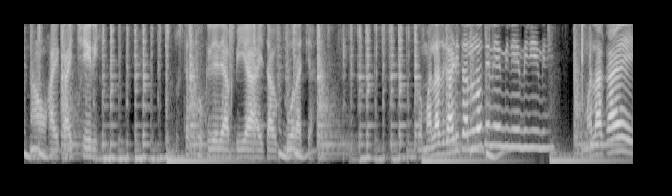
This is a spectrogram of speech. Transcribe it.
नाव आहे काय चेरी. नुसत्या थुकलेल्या बिया आहेत त्या बोराच्या ग- मलाच गाडी चालवलं होती नेहमी नेहमी नेहमी. नेहमी. मला काय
